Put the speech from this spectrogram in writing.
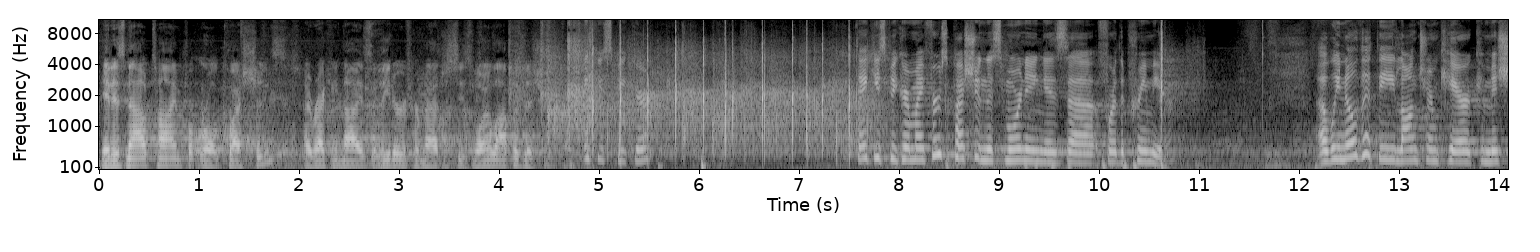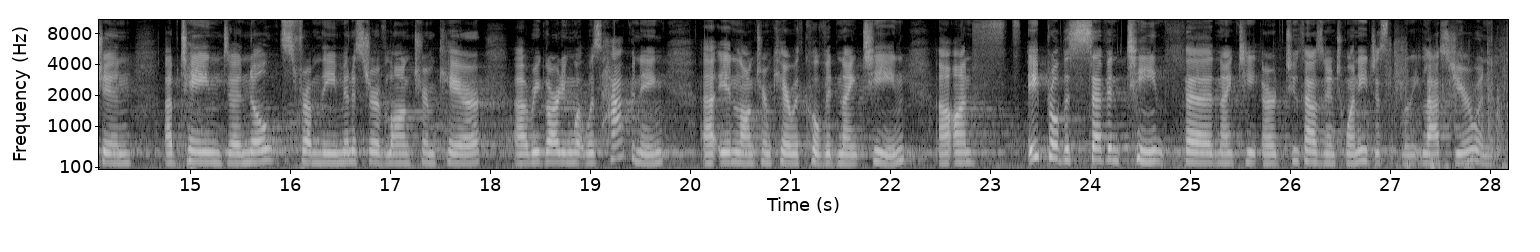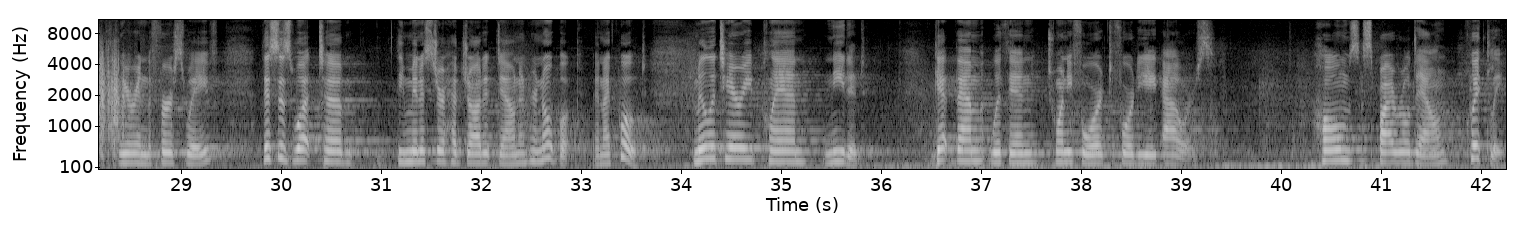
It is now time for oral questions. I recognize the Leader of Her Majesty's Loyal Opposition. Thank you, Speaker. Thank you, Speaker. My first question this morning is uh, for the Premier. Uh, we know that the Long-Term Care Commission obtained uh, notes from the Minister of Long-Term Care uh, regarding what was happening uh, in long-term care with COVID-19. Uh, on April the 17th, uh, 19, or 2020, just last year when we were in the first wave, this is what um, the minister had jotted down in her notebook, and I quote, military plan needed. Get them within 24 to 48 hours homes spiral down quickly.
